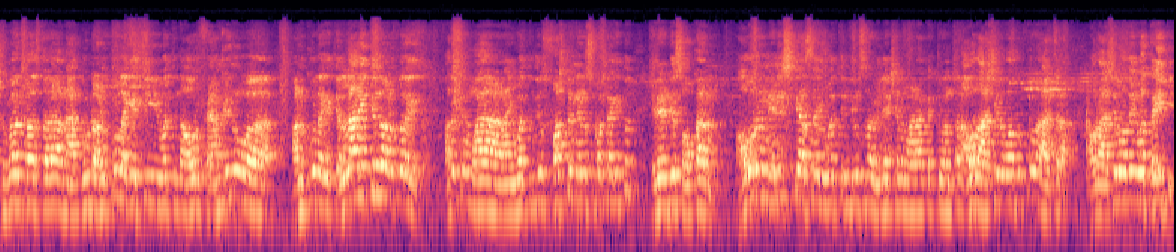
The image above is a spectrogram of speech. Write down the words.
ಶುಗರ್ ಕಳಿಸ್ತಾರ, ನಾಲ್ಕು ದುಡ್ಡು ಅನುಕೂಲ ಆಗೈತಿ, ಇವತ್ತಿಂದ ಅವ್ರ ಫ್ಯಾಮಿಲಿನೂ ಅನುಕೂಲ ಆಗೈತಿ. ಎಲ್ಲಾ ರೀತಿಯಿಂದ ಅನುಕೂಲ ಆಗೈತಿ. ಅದಕ್ಕೆ ಇವತ್ತಿನ ದಿವಸ ಫಸ್ಟ್ ನೆನೆಸ್ಬೇಕಾಗಿತ್ತು ಹಿರೇಡಿ ಸೌಕಾರ್ನ. ಅವ್ರನ್ನ ನೆನೆಸ್ಕ್ಯಾಸ ಇವತ್ತಿನ ದಿವಸ ನಾವು ಇಲೆಕ್ಷನ್ ಮಾಡಾಕತ್ತೀವಿ ಅಂತ ಅವ್ರ ಆಶೀರ್ವಾದಕ್ಕೂ ಆಚರ. ಅವ್ರ ಆಶೀರ್ವಾದ ಐತಿ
